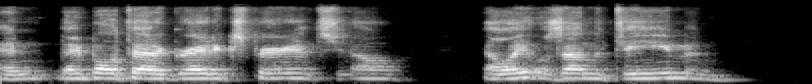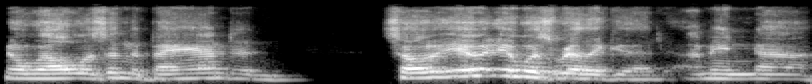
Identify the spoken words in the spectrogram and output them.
and they both had a great experience. You know, Elliot was on the team and Noel was in the band, and so it, it was really good. I mean, uh,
